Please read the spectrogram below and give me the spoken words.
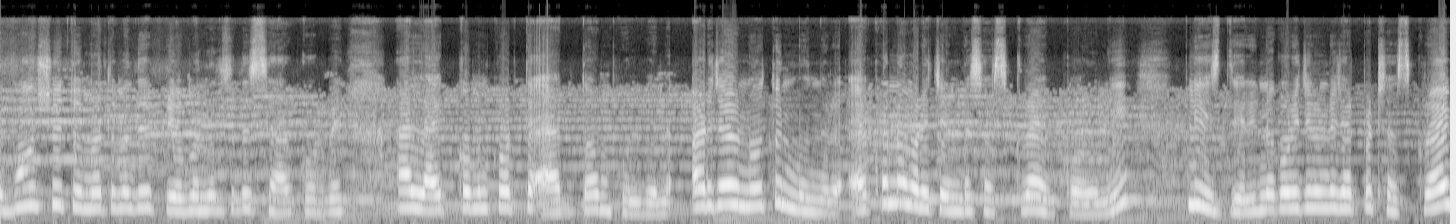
অবশ্যই তোমরা তোমাদের প্রিয় বন্ধুদের সাথে শেয়ার করবে আর লাইক কমেন্ট করতে একদম ভুলবে না। আর যারা নতুন বন্ধুরা, এখন আমার এই চ্যানেলটা সাবস্ক্রাইব করনি প্লিজ দেরি না করে চ্যানেলটা ঝটপট সাবস্ক্রাইব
